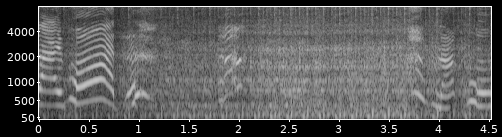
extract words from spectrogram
หลายโพอด นักพุง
